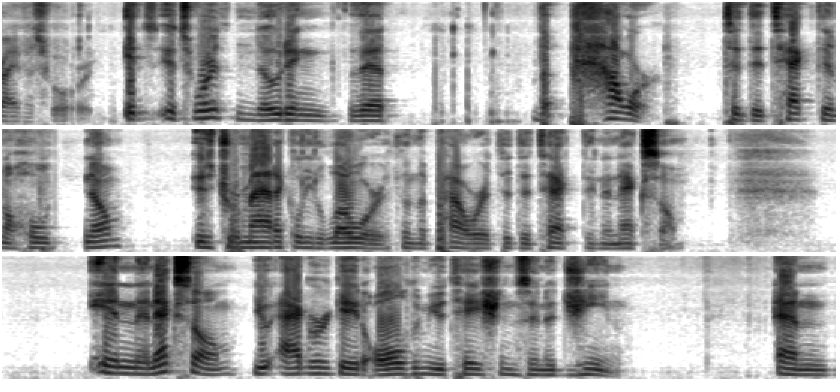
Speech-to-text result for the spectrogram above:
drive us forward. It's, it's worth noting that the power to detect in a whole genome is dramatically lower than the power to detect in an exome. In an exome, you aggregate all the mutations in a gene, and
